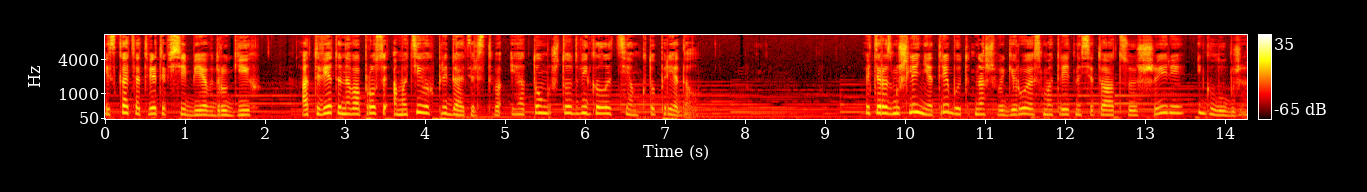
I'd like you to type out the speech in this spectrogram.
Искать ответы в себе, в других, ответы на вопросы о мотивах предательства и о том, что двигало тем, кто предал. Эти размышления требуют от нашего героя смотреть на ситуацию шире и глубже.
